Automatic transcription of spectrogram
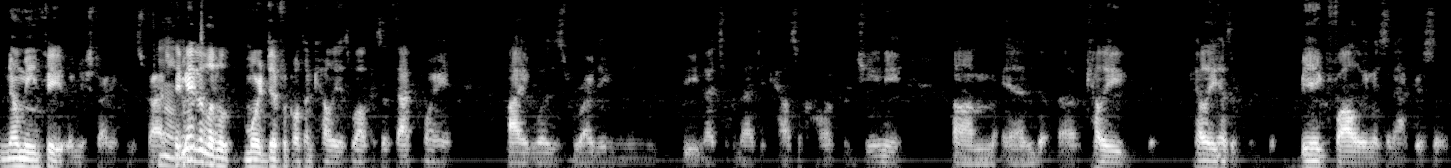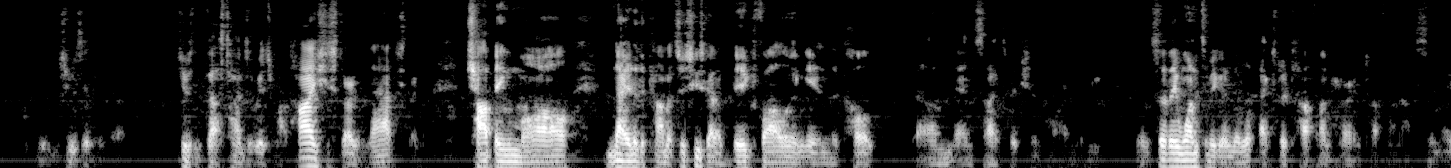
no mean feat when you're starting from scratch. No, they made it a little more difficult on Kelly as well because at that point I was writing the Nights of the Magic Castle calling for Genii, um, and uh, Kelly Kelly has a big following as an actress. Uh, She was in uh, she was in Fast Times at Ridgemont High. She started that. She started Chopping Mall, Night of the Comet. So she's got a big following in the cult um, and science fiction movie. And so they wanted to make it a little extra tough on her and tough on us. And I,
